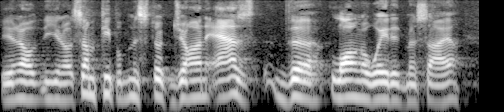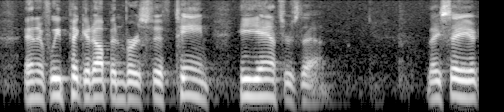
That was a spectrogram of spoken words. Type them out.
You know, you know, some people mistook John as the long-awaited Messiah, and if we pick it up in verse 15, he answers that. They say,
